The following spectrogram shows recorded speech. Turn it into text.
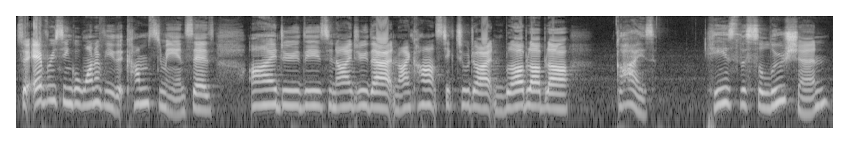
So, every single one of you that comes to me and says, I do this and I do that and I can't stick to a diet and blah, blah, blah. Guys, here's the solution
